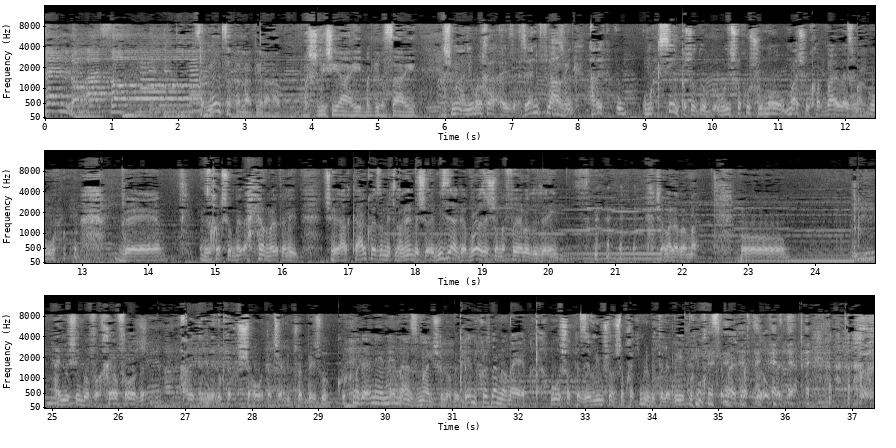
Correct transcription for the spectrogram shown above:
זה לא אסון. ספר קצת על האווירה בשלישייה ההיא, בגרסה ההיא. תשמע, אני אומר לך, זה זה היה נפלא. אריק. אריק הוא, הוא מקסים פשוט, הוא, הוא יש לו חוש הומור, משהו חבל על הזמן. הוא... ואני זוכר שהוא אומר, היה אומר תמיד, שהקהל כל הזמן מתלונן ושואל, מי זה הגבוה הזה שמפריע לו דודאים? שם על הבמה. או... היינו יושבים אחרי ההופעות, אריק לוקח שעות עד שהיה מתלבש, הוא כל כך נהנה מהזמן שלו, ובני כל הזמן ממהר, הוא שוט את הזיונים שלו שמחכים לו בתל אביב, הוא רוצה מהר לחזור, אתה יודע.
